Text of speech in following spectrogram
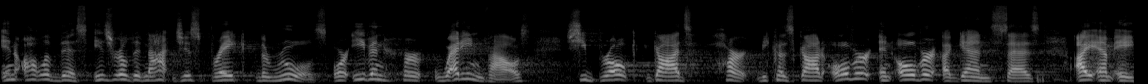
in all of this, Israel did not just break the rules or even her wedding vows, she broke God's heart because God over and over again says, I am a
